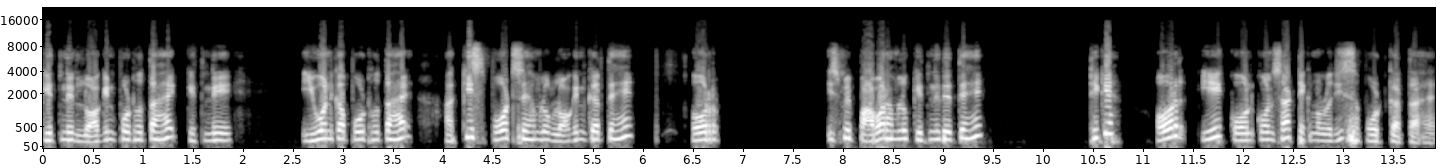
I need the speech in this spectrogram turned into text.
कितने लॉगिन पोर्ट होता है, कितने यूएन का पोर्ट होता है किस पोर्ट से हम लोग लॉगिन करते हैं और इसमें पावर हम लोग कितने देते हैं, ठीक है? और ये कौन कौन सा टेक्नोलॉजी सपोर्ट करता है?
